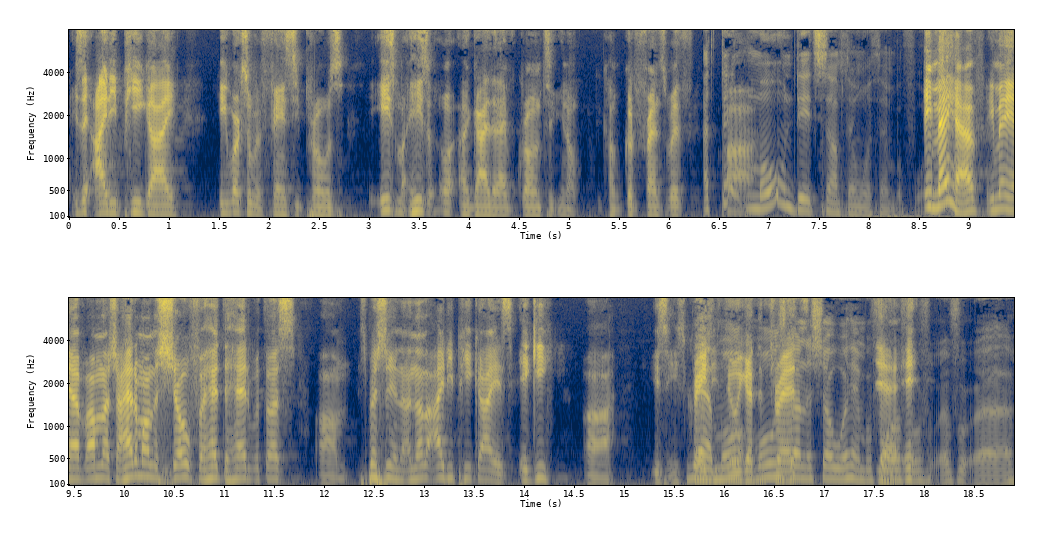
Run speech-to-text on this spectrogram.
he's an IDP guy. He works over at FantasyPros. He's my, he's a, a guy that I've grown to, you know, become good friends with. I think Uh, Moon did something with him before. he may have. He may have. I'm not sure. I had him on the show for head to head with us. Um, especially another IDP guy is Iggy. Uh, he's he's crazy. yeah. Moon, got the Moon's dreads. done the show with him before. Yeah, it- for, for, uh,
